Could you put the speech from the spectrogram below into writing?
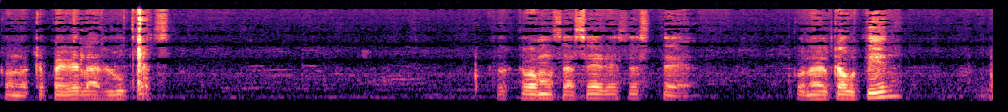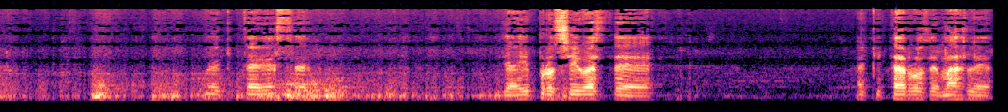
con lo que pegué las lupas. Entonces ¿qué vamos a hacer? es este con el cautín. Voy a quitar este. Y ahí prosigo este a quitar los demás LED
